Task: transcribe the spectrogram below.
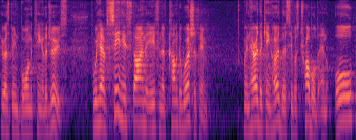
who has been born the king of the Jews? For we have seen his star in the east and have come to worship him. When Herod the king heard this, he was troubled, and all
